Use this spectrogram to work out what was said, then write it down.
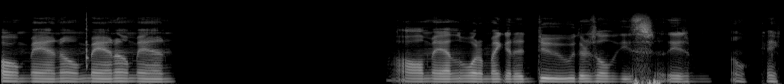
Oh man, oh man, oh man. Oh man, what am I gonna do? There's all these, these, oh, cake.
